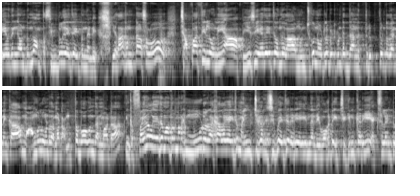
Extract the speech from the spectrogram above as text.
ఏ విధంగా ఉంటుందో అంత సింపుల్గా అయితే అయిపోయిందండి. ఇలాగుంటే అసలు చపాతీలోని ఆ పీస్ ఏదైతే ఉందో ఇలా ముంచుకొని నోట్లో పెట్టుకుంటే దాన్ని తృప్తి ఉంటుందండి ఇంకా మామూలుగా ఉంటుంది అనమాట అంత బాగుంది అనమాట ఇంకా ఫైనల్గా అయితే మాత్రం మనకి మూడు రకాలుగా అయితే మంచిగా రెసిపీ అయితే రెడీ అయ్యిందండి. ఒకటి చికెన్ కర్రీ ఎక్సలెంట్.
